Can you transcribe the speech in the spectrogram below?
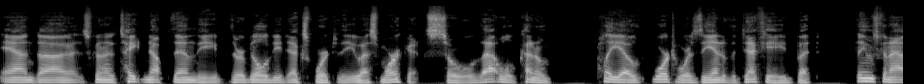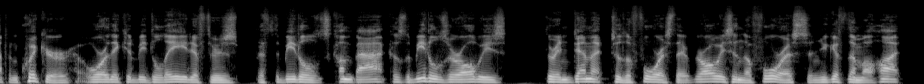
and uh, it's going to tighten up then the their ability to export to the U.S. market. So that will kind of play out more towards the end of the decade, but things can happen quicker or they could be delayed if there's, if the beetles come back because the beetles are always, they're endemic to the forest. They're, they're always in the forest and you give them a hot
